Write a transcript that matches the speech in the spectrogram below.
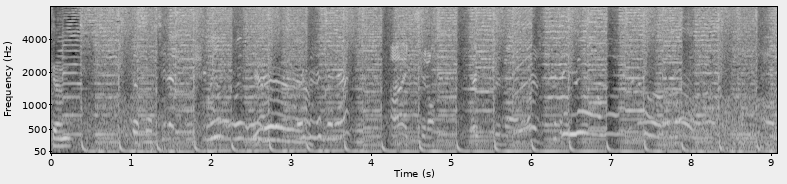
T'as senti la touche Oui, oui. Yeah. Je. Ah, excellent. Excellent. Ah, je- C'est lourd, lourd, lourd.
